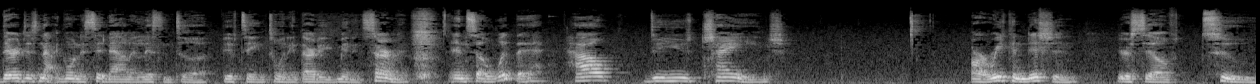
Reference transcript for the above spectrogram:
they're just not going to sit down and listen to a 15, 20, 30 minute sermon. And so with that, how do you change or recondition yourself to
